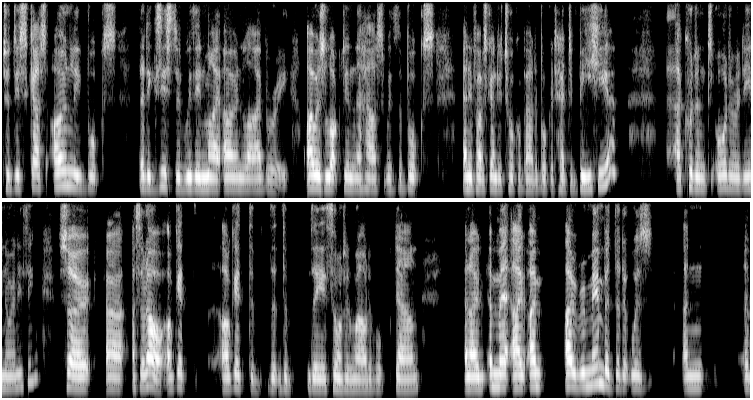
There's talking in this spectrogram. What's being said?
to discuss only books that existed within my own library. I was locked in the house with the books. And if I was going to talk about a book, it had to be here. I couldn't order it in or anything. So uh, I thought, oh, I'll get I'll get the the the, the Thornton Wilder book down, and I I I, I remembered that it was an, a,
